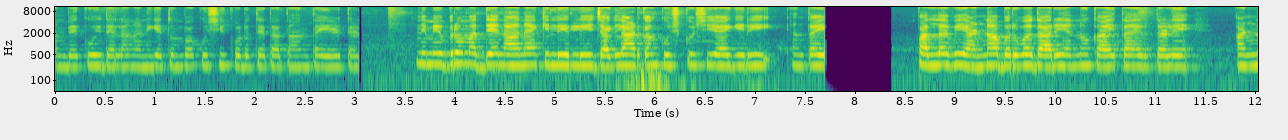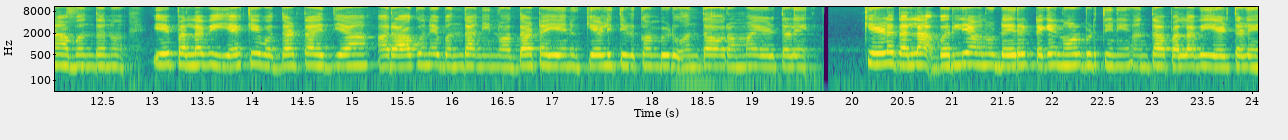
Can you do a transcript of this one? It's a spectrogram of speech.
ಅನ್ಬೇಕು, ಇದೆಲ್ಲ ನನಗೆ ತುಂಬ ಖುಷಿ ಕೊಡುತ್ತೆ ತಾತ ಅಂತ ಹೇಳ್ತಾಳೆ. ನಿಮ್ಮಿಬ್ರು ಮಧ್ಯೆ ನಾನ್ಯಾಕೆ ಇಲ್ಲಿರಲಿ ಜಗಳ ಆಡ್ಕೊಂಡು ಖುಷಿ ಖುಷಿಯಾಗಿರಿ ಅಂತ ಪಲ್ಲವಿ ಅಣ್ಣ ಬರುವ ದಾರಿಯನ್ನು ಕಾಯ್ತಾ ಇರ್ತಾಳೆ. ಅಣ್ಣ ಬಂದನು, ಏ ಪಲ್ಲವಿ ಏಕೆ ಒದ್ದಾಡ್ತಾ ಇದ್ಯಾ? ಆ ರಾಗುನೇ ಬಂದ, ನಿನ್ನ ಒದ್ದಾಟ ಏನು? ಕೇಳಿ ತಿಳ್ಕೊಂಬಿಡು ಅಂತ ಅವರಮ್ಮ ಹೇಳ್ತಾಳೆ. ಕೇಳೋದಲ್ಲ, ಬರಲಿ, ಅವನು ಡೈರೆಕ್ಟಾಗೆ ನೋಡ್ಬಿಡ್ತೀನಿ ಅಂತ ಪಲ್ಲವಿ ಹೇಳ್ತಾಳೆ.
